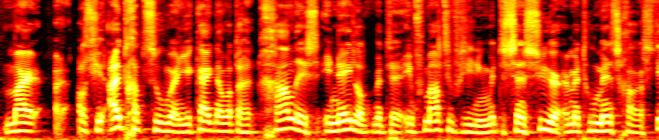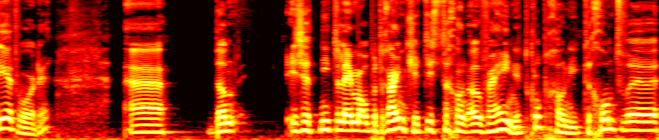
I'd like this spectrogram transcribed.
maar als je uit gaat zoomen en je kijkt naar wat er gaande is in Nederland met de informatievoorziening, met de censuur en met hoe mensen gearresteerd worden, eh, dan is het niet alleen maar op het randje, het is er gewoon overheen. Het klopt gewoon niet. De grond, eh, en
